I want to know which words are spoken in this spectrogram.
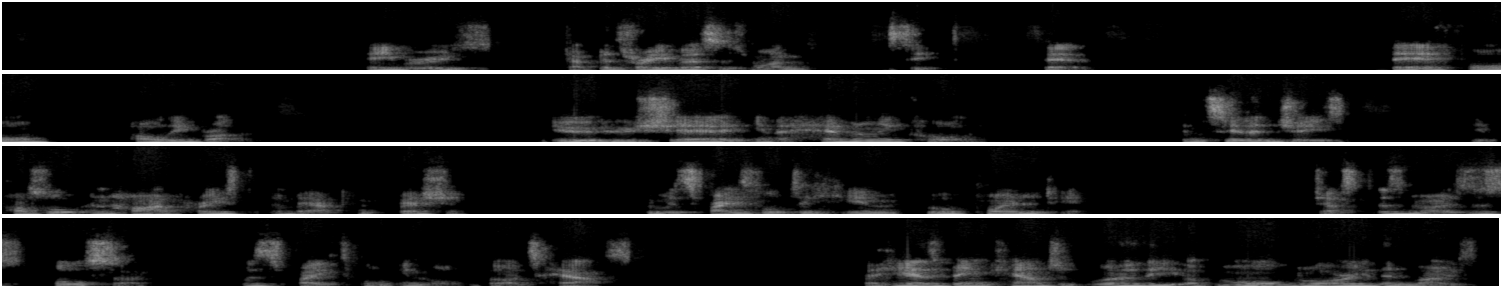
Hebrews chapter 3, verses 1 to 6 says, Therefore, holy brothers, you who share in a heavenly calling, consider Jesus, the apostle and high priest of our confession, who was faithful to him who appointed him just as Moses also was faithful in all God's house. For he has been counted worthy of more glory than Moses,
